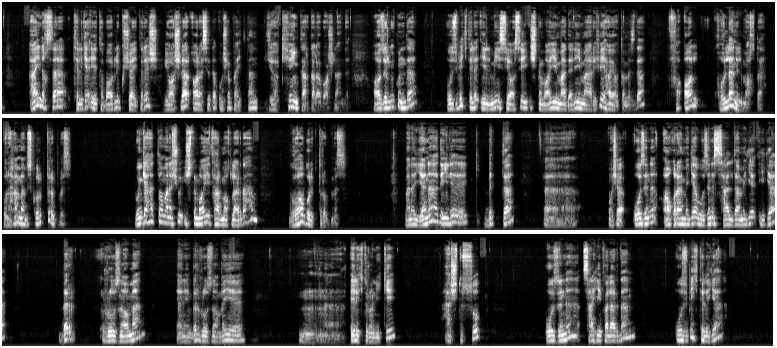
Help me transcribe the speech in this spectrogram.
ayniqsa tilga e'tiborni kuchaytirish yoshlar orasida o'sha paytdan juda keng tarqala boshlandi hozirgi kunda o'zbek tili ilmiy siyosiy ijtimoiy madaniy ma'rifiy hayotimizda faol qo'llanilmoqda. Buni hammamiz ko'rib turibmiz. Bunga hatto mana shu ijtimoiy tarmoqlarda ham guvoh bo'lib turibmiz. Mana yana deylik bitta e, o'sha o'zini og'ramiga o'zini saldamiga ega bir ro'znoma ya'ni bir ro'znomai Hmm, e, elektroniki hashti sub o'zini sahifalaridan o'zbek tiliga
